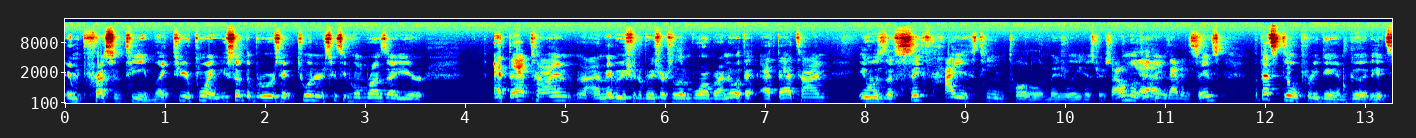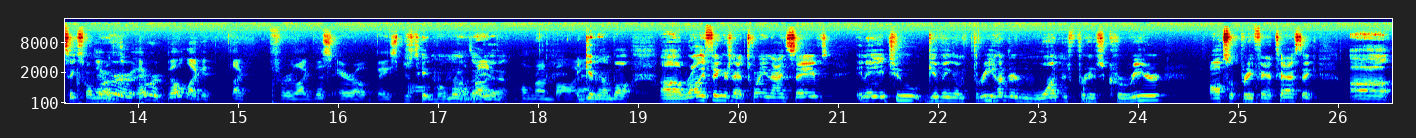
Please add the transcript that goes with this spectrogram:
impressive team. Like to your point, you said the Brewers hit 216 home runs that year. At that time, maybe we should have researched a little more, but I know that at that time it was the sixth highest team total in Major League history. So I don't know Yeah. if anything's happened since, but that's still pretty damn good. Hit six home they runs. were they were built like a, like for like this era of baseball. Just hitting home runs, home oh, run, yeah. home run ball. and yeah. getting on ball. Uh, Rollie Fingers had 29 saves in 82, giving him 301 for his career. Also pretty fantastic. Uh,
